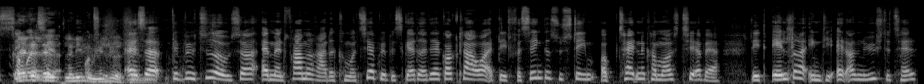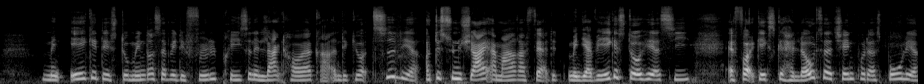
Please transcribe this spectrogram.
for Lad, lad. Altså, det betyder jo så, at man fremadrettet kommer til at blive beskattet, og det er jeg godt klar over, at det er et forsinket system, og tallene kommer også til at være lidt ældre end de allernyeste tal, men ikke desto mindre, så vil det følge priserne langt højere grad, end det gjort tidligere. Og det synes jeg er meget retfærdigt. Men jeg vil ikke stå her og sige, at folk ikke skal have lov til at tjene på deres boliger,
